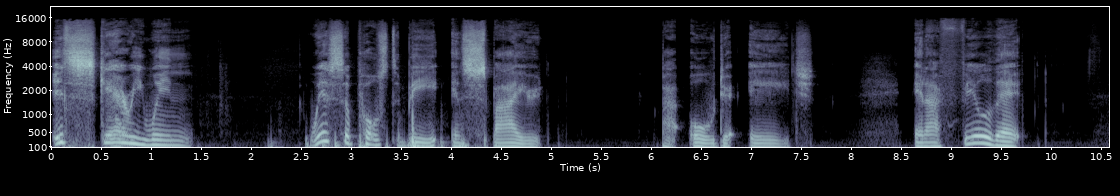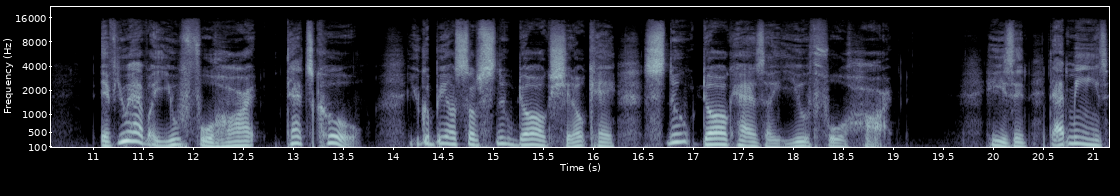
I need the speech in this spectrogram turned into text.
it's scary when we're supposed to be inspired by older age. And I feel that if you have a youthful heart, that's cool. You could be on some Snoop Dogg shit. Okay. Snoop Dogg has a youthful heart. He's in that means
